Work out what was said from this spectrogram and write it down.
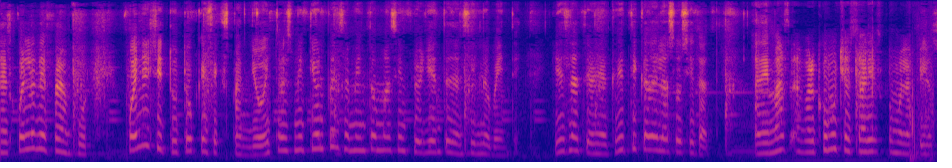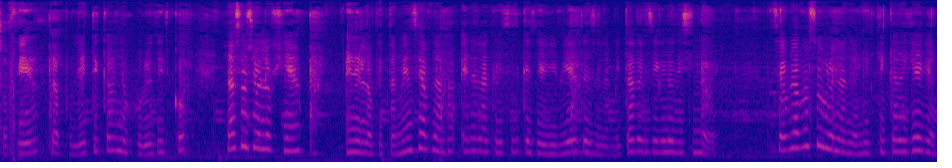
La Escuela de Frankfurt fue un instituto que se expandió y transmitió el pensamiento más influyente del siglo XX, y es la teoría crítica de la sociedad. Además, abarcó muchas áreas como la filosofía, la política, lo jurídico, la sociología, y de lo que también se hablaba era la crisis que se vivía desde la mitad del siglo XIX. Se hablaba sobre la dialéctica de Hegel.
